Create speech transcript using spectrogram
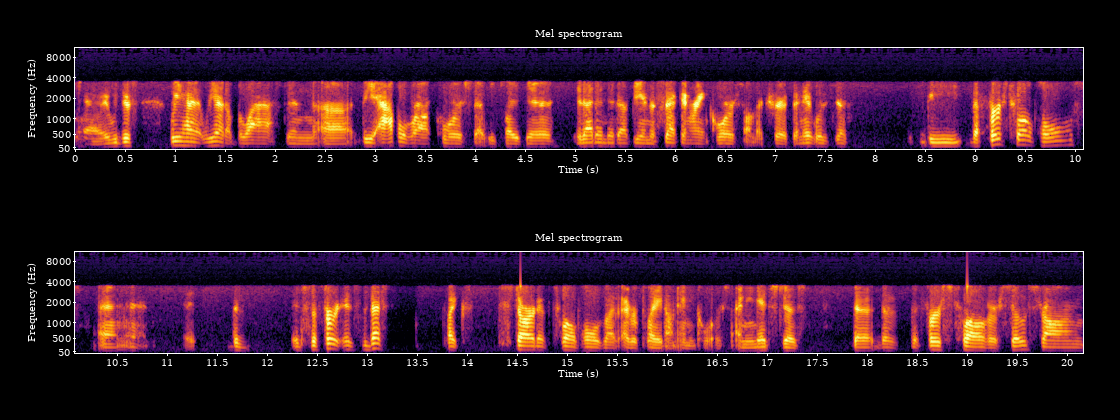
You know, it was just we had we had a blast. And uh, the Apple Rock course that we played there, that ended up being the second ranked course on the trip, and it was just the the first twelve holes, and it, the it's the first it's the best like start of twelve holes I've ever played on any course. I mean, it's just the the the first twelve are so strong,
